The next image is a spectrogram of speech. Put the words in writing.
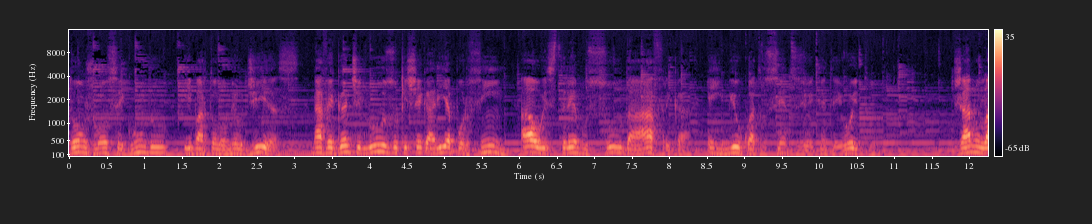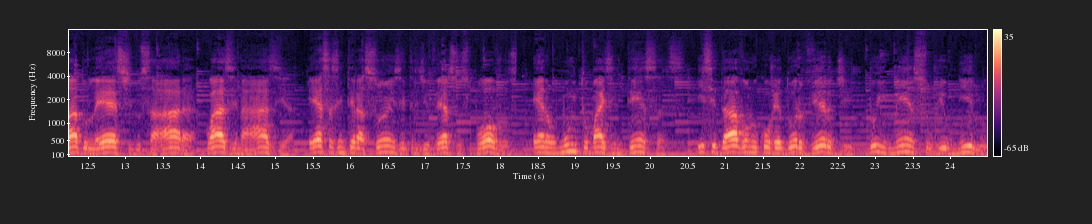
Dom João II e Bartolomeu Dias, navegante luso que chegaria por fim ao extremo sul da África em 1488. Já no lado leste do Saara, quase na Ásia, essas interações entre diversos povos eram muito mais intensas e se davam no corredor verde do imenso rio Nilo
